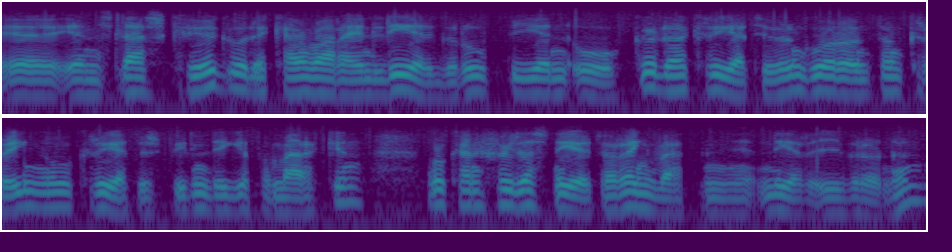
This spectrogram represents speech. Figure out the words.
Eh, en slaskhög och det kan vara en lergrop i en åker där kreaturen går runt omkring och kreatursbilden ligger på marken och kan skyllas ner av regnvatten ner i brunnen.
